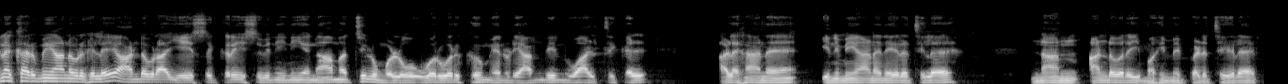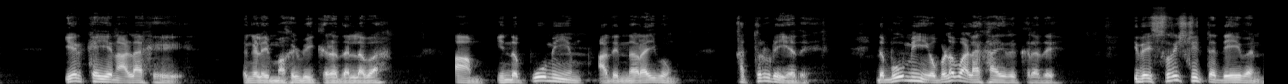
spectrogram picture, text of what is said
எனக்கு அருமையானவர்களே ஆண்டவராய் இயேசு கிரேசுவின் இனிய நாமத்தில் உங்கள் ஒவ்வொருவருக்கும் என்னுடைய அன்பின் வாழ்த்துக்கள். அழகான இனிமையான நேரத்தில் நான் ஆண்டவரை மகிமைப்படுத்துகிறேன் இயற்கையின் அழகு எங்களை மகிழ்விக்கிறதல்லவா? ஆம் இந்த பூமியும் அதன் நிறைவும் கத்தருடையது இந்த பூமி எவ்வளவு அழகாக இருக்கிறது. இதை சிருஷ்டித்த தேவன்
